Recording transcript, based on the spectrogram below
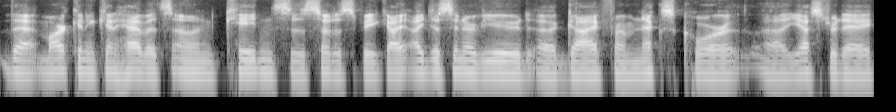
that marketing can have its own cadences so to speak i, I just interviewed a guy from nextcore uh, yesterday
